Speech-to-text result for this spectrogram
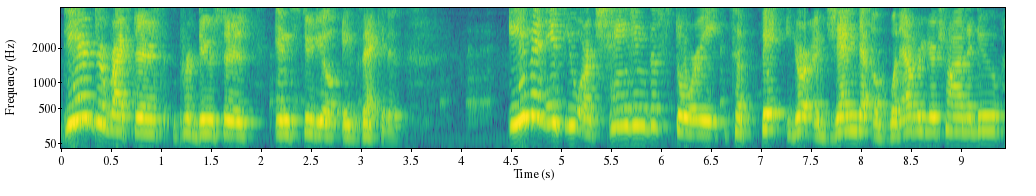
dear directors, producers, and studio executives, even if you are changing the story to fit your agenda of whatever you're trying to do,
